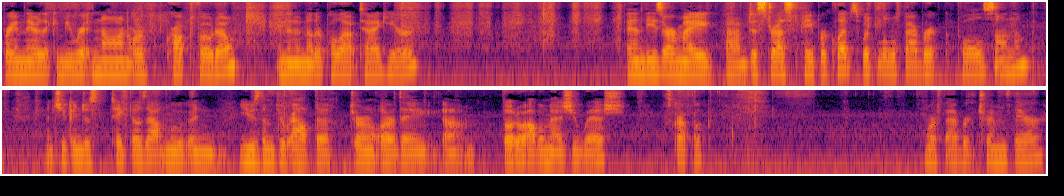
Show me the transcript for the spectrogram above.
frame there that can be written on or cropped photo. And then another pull-out tag here. And these are my um, distressed paper clips with little fabric pulls on them. And you can just take those out and move and use them throughout the journal or the um, photo album as you wish. Scrapbook. More fabric trims there.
